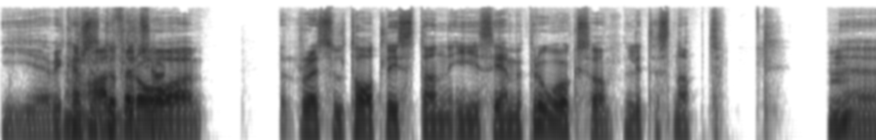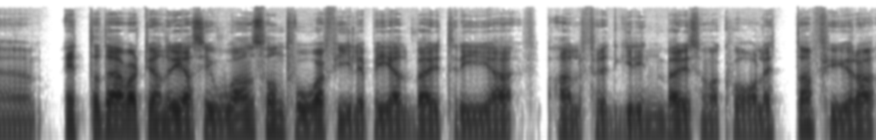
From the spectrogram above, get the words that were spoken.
Yeah, vi mm, kanske mm, ska dra kör. resultatlistan i Semipro också lite snabbt. Mm. Eh, etta där vart Andreas Johansson, tvåa Filip Edberg, trea Alfred Grindberg som var kvaletta, fyra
